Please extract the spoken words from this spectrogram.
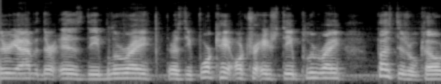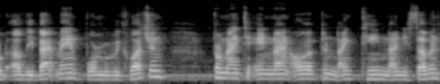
there you have it. There is the Blu-ray. There is the 4K Ultra HD Blu-ray plus digital code of the Batman 4 movie collection from 1989 all the way up to 1997.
